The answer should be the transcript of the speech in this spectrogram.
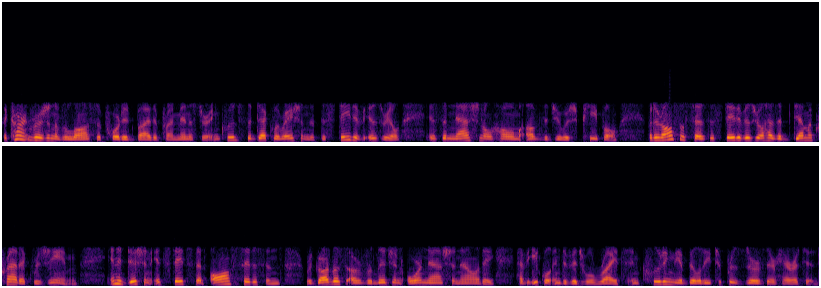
The current version of the law supported by the Prime Minister includes the declaration that the State of Israel is the national home of the Jewish people. But it also says the State of Israel has a democratic regime. In addition, it states that all citizens, regardless of religion or nationality, have equal individual rights, including the ability to preserve their heritage.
